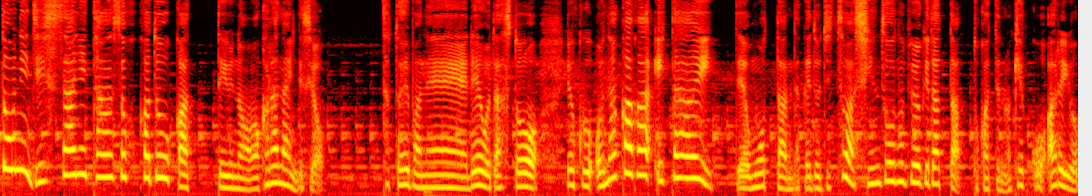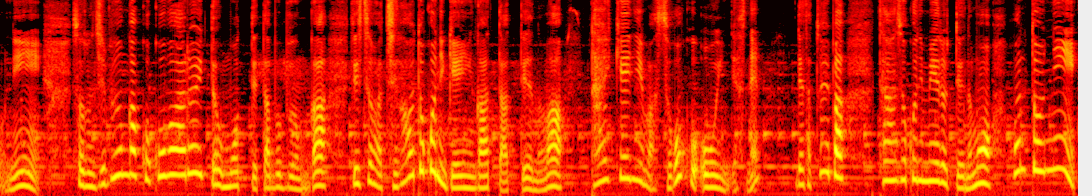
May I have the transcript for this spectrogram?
当に実際に短足かどうかっていうのはわからないんですよ例えばね例を出すとよくお腹が痛いって思ったんだけど実は心臓の病気だったとかっていうのは結構あるようにその自分がここが悪いって思ってた部分が実は違うところに原因があったっていうのは体型にはすごく多いんですね。で例えば短足に見えるっていうのも本当に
